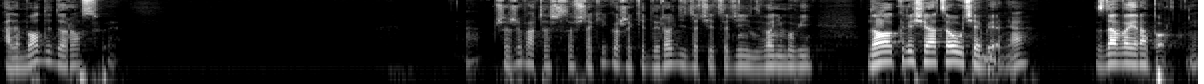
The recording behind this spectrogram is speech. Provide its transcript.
Ale młody dorosły przeżywa też coś takiego, że kiedy rodzic do ciebie codziennie dzwoni, mówi no Krysia, co u ciebie, nie? Zdawaj raport, nie?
